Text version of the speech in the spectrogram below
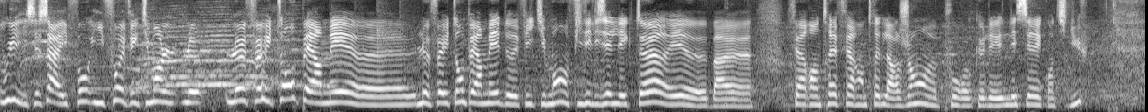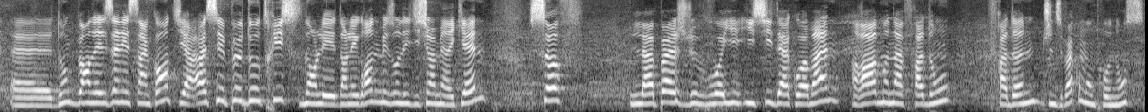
Oui, c'est ça. Il faut, il faut effectivement le, le feuilleton permet, euh, le feuilleton permet de effectivement fidéliser le lecteur et euh, bah, faire rentrer, faire de l'argent euh, pour que les, les séries continuent. Donc dans les années 50, il y a assez peu d'autrices dans les, dans les grandes maisons d'édition américaines, sauf la page que vous voyez ici d'Aquaman, Ramona Fradon, Fradon, je ne sais pas comment on prononce,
